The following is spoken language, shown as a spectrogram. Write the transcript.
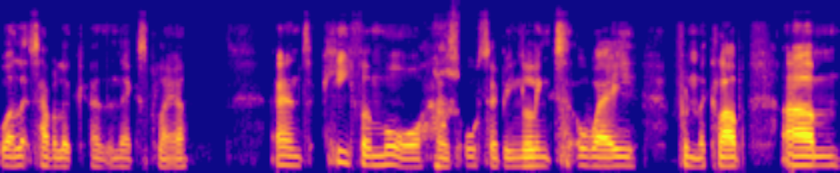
Well, let's have a look at the next player. And Kiefer Moore has also been linked away from the club. Um,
